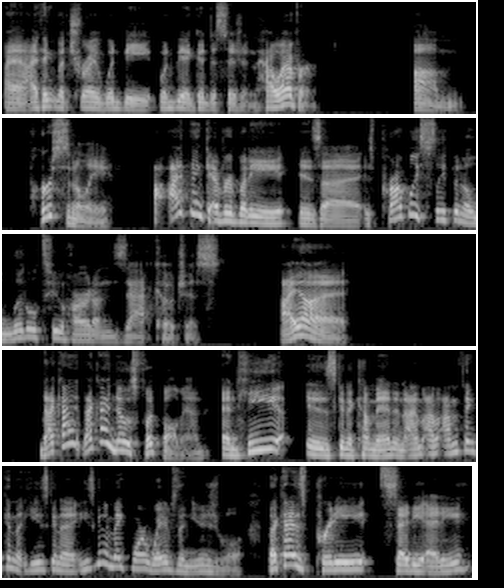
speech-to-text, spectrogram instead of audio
I, I think that Troy would be would be a good decision. However, um, personally, I think everybody is uh is probably sleeping a little too hard on Zach coaches. I uh that guy that guy knows football man and he is going to come in and I'm, I'm i'm thinking that he's to he's to make more waves than usual that guy's pretty steady eddie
